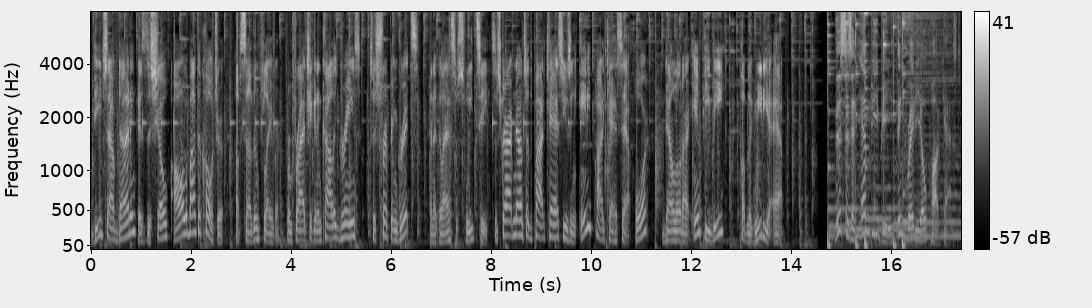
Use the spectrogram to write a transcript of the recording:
Deep South Dining is the show all about the culture of Southern flavor, from fried chicken and collard greens to shrimp and grits and a glass of sweet tea. Subscribe now to the podcast using any podcast app or download our MPB public media app. This is an MPB Think Radio podcast.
